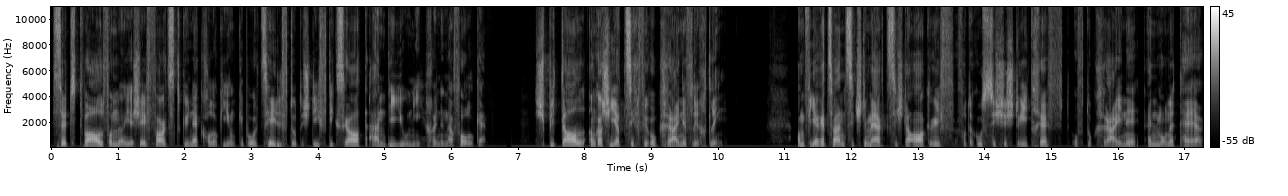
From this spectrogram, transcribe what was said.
sollte die Wahl vom neuen Chefarzt Gynäkologie und Geburtshilfe durch den Stiftungsrat Ende Juni können erfolgen. Das Spital engagiert sich für Ukraine-Flüchtlinge. Am 24. März ist der Angriff von der russischen Streitkräfte auf die Ukraine ein Monat her.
